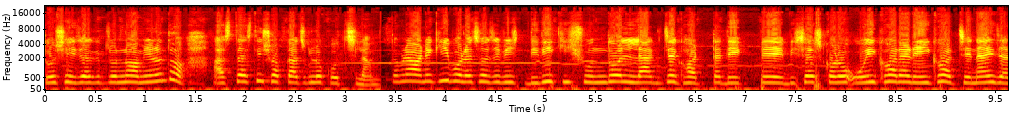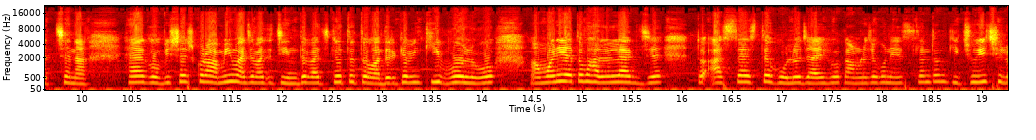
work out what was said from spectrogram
তো সেই জায়গার জন্য আমি জানো তো আস্তে আস্তেই সব কাজগুলো করছিলাম। তোমরা অনেকেই বলেছ যে দিদি কি সুন্দর লাগছে ঘরটা দেখতে, বিশ্বাস করো, ওই ঘর আর এই ঘর চেনাই যাচ্ছে না। হ্যাঁ গো, বিশ্বাস করো, আমি মাঝে মাঝে চিনতে পারছি না তো তোমাদেরকে আমি কি বলব। আমারই এত ভালো লাগছে। তো আস্তে আস্তে হলো, যাই হোক, আমরা যখন এসছিলাম তখন কিছুই ছিল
